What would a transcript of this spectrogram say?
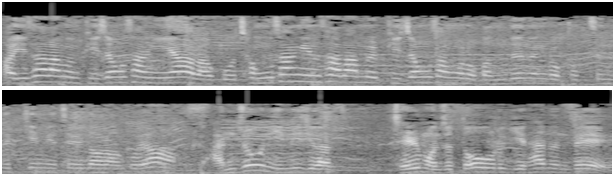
아, 이 사람은 비정상이야 라고 정상인 사람을 비정상으로 만드는 것 같은 느낌이 들더라고요. 안 좋은 이미지가 제일 먼저 떠오르긴 하는데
